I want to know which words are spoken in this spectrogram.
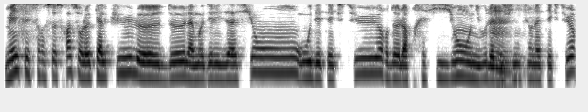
mais ce sera sur le calcul, heu, de la modélisation ou des textures, de leur précision au niveau de la Mmh. définition de la texture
